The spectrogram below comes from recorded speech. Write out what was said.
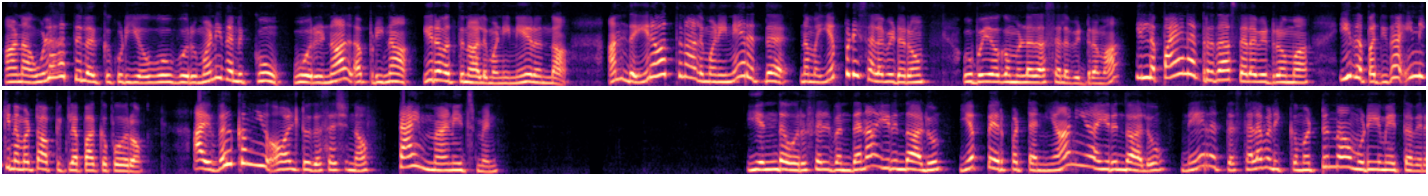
ஆனால் உலகத்தில் இருக்கக்கூடிய ஒவ்வொரு மனிதனுக்கும் ஒரு நாள் அப்படின்னா இருபத்தி நாலு மணி நேரம்தான். அந்த இருபத்தி நாலு மணி நேரத்தை நம்ம எப்படி செலவிடுறோம்? உபயோகமுள்ளதாக செலவிடுறோமா? இல்லை பயனற்றதா செலவிடுறோமா? இதை பற்றி தான் இன்னைக்கு நம்ம டாப்பிக்கில் பார்க்க போகிறோம் I welcome you all to the session of time management எந்த ஒரு செல்வந்தனா இருந்தாலும் எப்பேற்பட்ட ஞானியா இருந்தாலும் நேரத்தை செலவழிக்க மட்டும்தான் முடியுமே தவிர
